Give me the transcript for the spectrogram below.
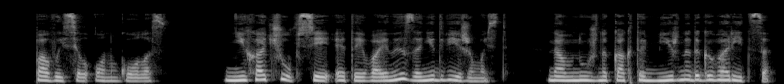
— повысил он голос. Не хочу всей этой войны за недвижимость. Нам нужно как-то мирно договориться,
